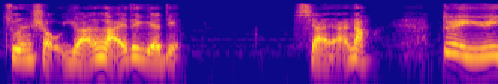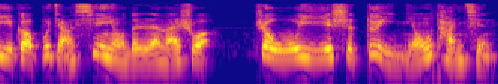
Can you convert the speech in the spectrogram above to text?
遵守原来的约定，显然呐。对于一个不讲信用的人来说，这无疑是对牛弹琴。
